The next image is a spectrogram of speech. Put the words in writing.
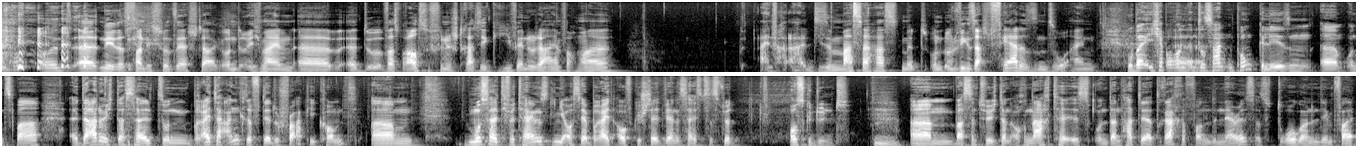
und äh, nee, das fand ich schon sehr stark. Und ich meine, äh, du, was brauchst du für eine Strategie, wenn du da einfach mal einfach äh, diese Masse hast mit und, und wie gesagt, Pferde sind so ein. Wobei ich habe auch einen Äh. interessanten Punkt gelesen, äh, und zwar äh, dadurch, dass halt so ein breiter Angriff der Dothraki kommt, ähm, muss halt die Verteidigungslinie auch sehr breit aufgestellt werden. Das heißt, es wird ausgedünnt. Ähm, was natürlich dann auch ein Nachteil ist. Und dann hat der Drache von Daenerys, also Drogon in dem Fall,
